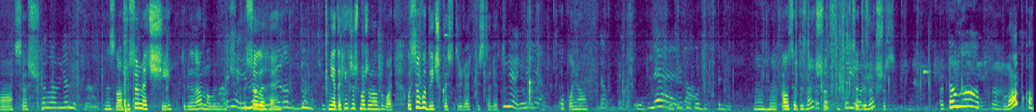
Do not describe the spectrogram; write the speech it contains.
А, це що? Я не знаю. Не знаю, що це м'ячі. Тобі не треба новий м'яч? Ось це легень. Ні, таких же ж можна надувати. Ось це водичкою стріляти пістолет. Ні, не хочу. Я поняла. Да. Смотри, какой пистолет. Угу. А оце ти знаєш, що це? Це ти знаєш щось? Потолапка. Лапка?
